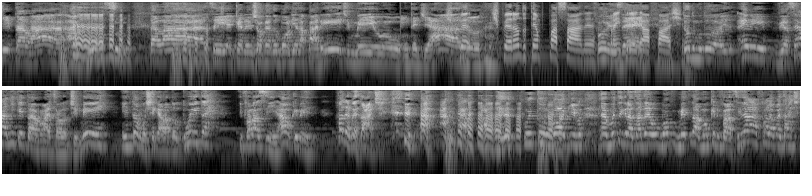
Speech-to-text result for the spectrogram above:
que tá lá avulso, tá lá sei, querendo jogando bolinha na parede, meio entediado. Esper, esperando o tempo passar, né? Pois pra entregar é. a faixa. Todo mundo. Ele viu assim: ah, ninguém tava mais falando de mim, então vou chegar lá no Twitter e falar assim: ah, o que Fale a verdade. muito bom aquilo. É muito engraçado. É o movimento da mão que ele fala assim: ah, fala a verdade.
